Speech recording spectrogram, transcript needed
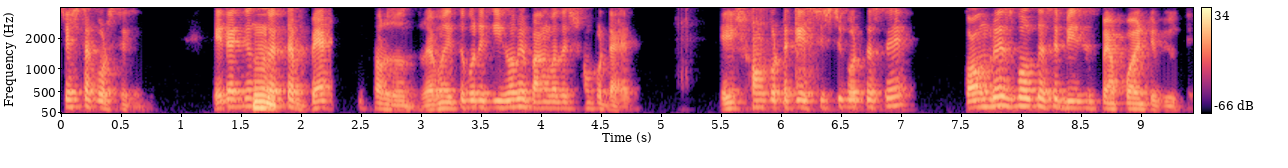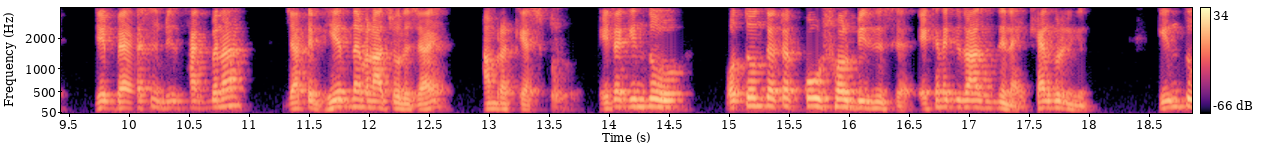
চেষ্টা করছে কিন্তু। এটা কিন্তু একটা ব্যাক ষড়যন্ত্র এবং এতে করে কি হবে? বাংলাদেশ সংকট দেখা দেয় এই সংকটটাকে সৃষ্টি করতেছে? কংগ্রেস বলতেছে বিজনেস পয়েন্ট অফ ভিউতে যে বিজনেস থাকবে না যাতে ভিয়েতনামে না চলে যায় আমরা ক্যাশ করব। এটা কিন্তু অত্যন্ত একটা কৌশল বিজনেসে এখানে কিন্তু রাজনীতি নাই খেয়াল করেন কিন্তু। কিন্তু।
